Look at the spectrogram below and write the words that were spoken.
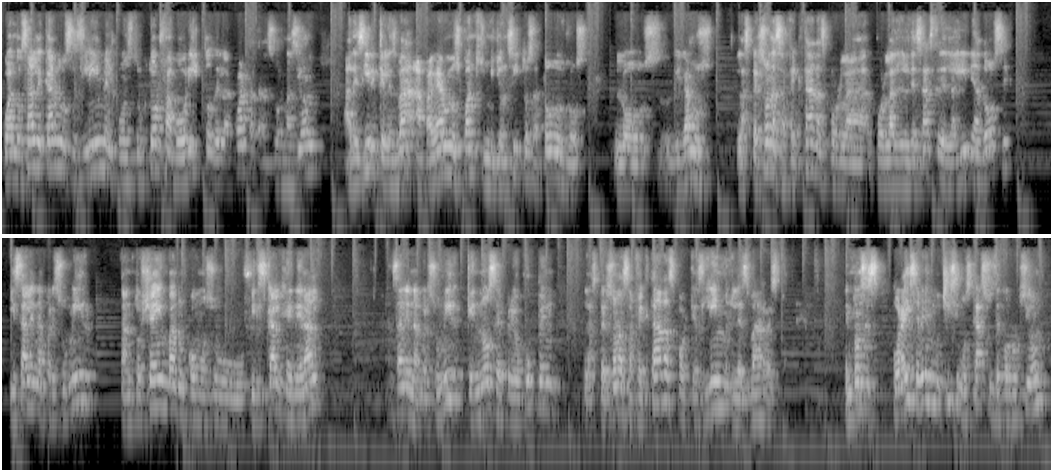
Cuando sale Carlos Slim, el constructor favorito de la cuarta transformación, a decir que les va a pagar unos cuantos milloncitos a todos los, los digamos, las personas afectadas por, la, por el desastre de la línea 12 y salen a presumir, tanto Sheinbaum como su fiscal general, salen a presumir que no se preocupen las personas afectadas porque Slim les va a responder. Entonces, por ahí se ven muchísimos casos de corrupción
